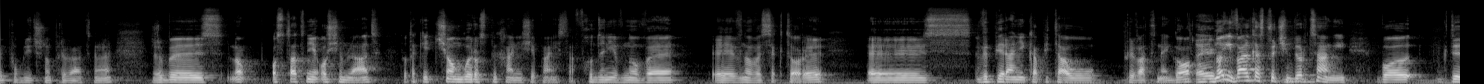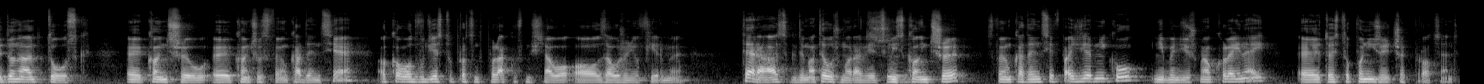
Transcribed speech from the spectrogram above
e, publiczno-prywatne, żeby no, ostatnie 8 lat to takie ciągłe rozpychanie się państwa, wchodzenie w nowe, w nowe sektory, wypieranie kapitału prywatnego, no i walka z przedsiębiorcami, bo gdy Donald Tusk kończył, kończył swoją kadencję, około 20% Polaków myślało o założeniu firmy. Teraz, gdy Mateusz Morawiecki skończy swoją kadencję w październiku nie będzie już miał kolejnej, e, to jest to poniżej 3%.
